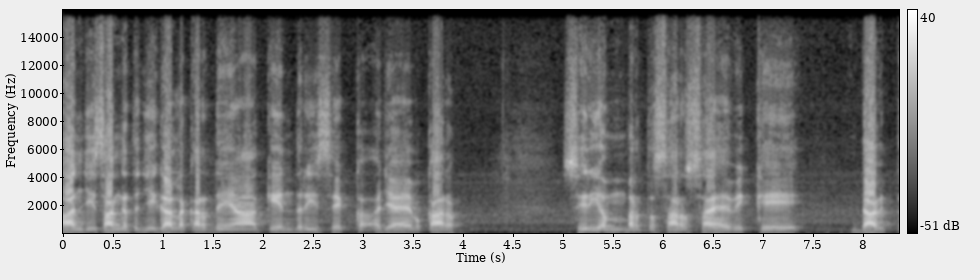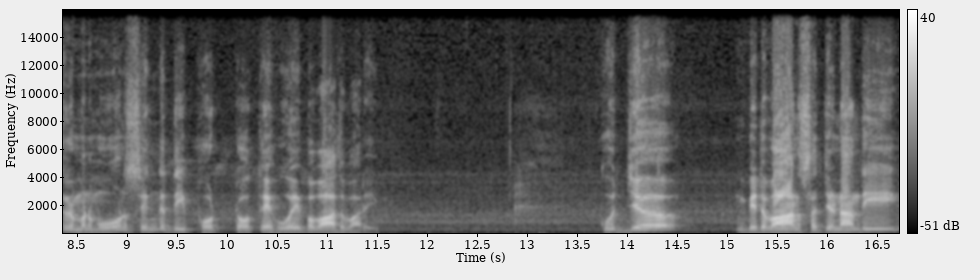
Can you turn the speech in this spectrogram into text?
ਹਾਂਜੀ, ਸੰਗਤ ਜੀ, ਗੱਲ ਕਰਦੇ ਆ ਕੇਂਦਰੀ ਸਿੱਖ ਅਜਾਇਬ ਘਰ। ਸ੍ਰੀ ਅੰਮ੍ਰਿਤਸਰ ਸਾਹਿਬ ਵਿਖੇ ਡਾਕਟਰ ਮਨਮੋਹਨ ਸਿੰਘ ਦੀ ਫੋਟੋ ਤੇ ਹੋਏ ਵਿਵਾਦ ਬਾਰੇ। ਕੁਝ ਵਿਦਵਾਨ ਸੱਜਣਾਂ ਦੀ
